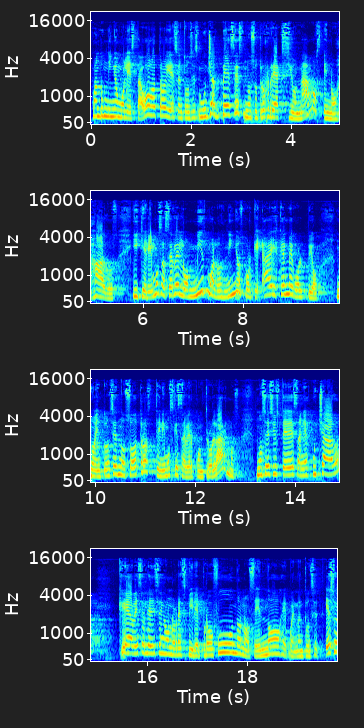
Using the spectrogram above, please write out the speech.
cuando un niño molesta a otro y eso. Entonces, muchas veces nosotros reaccionamos enojados y queremos hacerle lo mismo a los niños porque, ay, es que él me golpeó. No, entonces nosotros tenemos que saber controlarnos. No sé si ustedes han escuchado que a veces le dicen a uno respire profundo, no se enoje. Bueno, entonces eso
